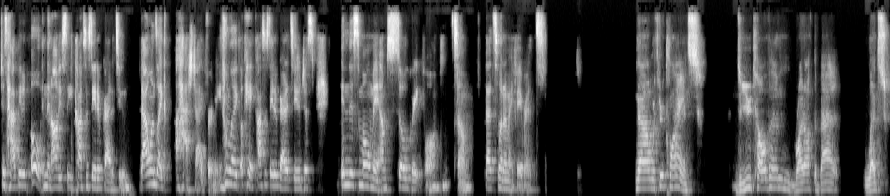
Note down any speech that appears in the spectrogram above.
just happy to oh, and then obviously constant state of gratitude. That one's like a hashtag for me. I'm like, okay, constant state of gratitude just in this moment, I'm so grateful. So that's one of my favorites. Now, with your clients, do you tell them right off the bat, let's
